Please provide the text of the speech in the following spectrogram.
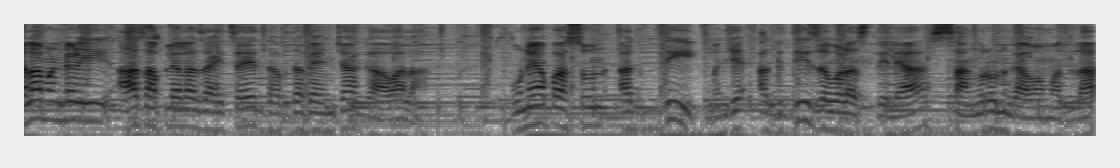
चला मंडळी आज आपल्याला जायचंय धबधब्यांच्या गावाला. पुण्यापासून अगदी म्हणजे अगदी जवळ असलेल्या सांगरुण गावामधला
